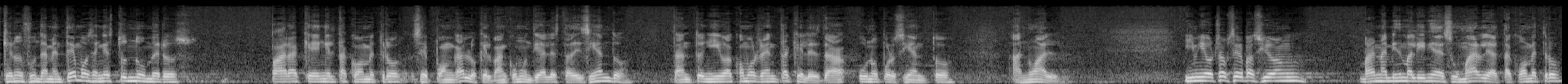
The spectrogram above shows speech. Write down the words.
que nos fundamentemos en estos números para que en el tacómetro se ponga lo que el Banco Mundial está diciendo, tanto en IVA como renta, que les da 1% anual. Y mi otra observación va en la misma línea de sumarle al tacómetro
